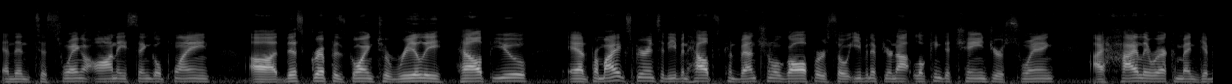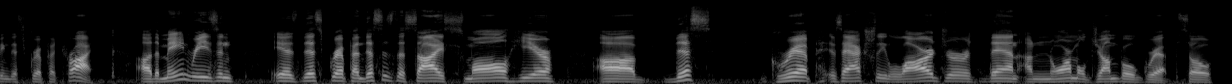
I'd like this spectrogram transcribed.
and then to swing on a single plane, uh, this grip is going to really help you. And from my experience, it even helps conventional golfers. So even if you're not looking to change your swing, I highly recommend giving this grip a try. Uh, the main reason is this grip, and this is the size small here. Uh, this grip is actually larger than a normal jumbo grip. So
